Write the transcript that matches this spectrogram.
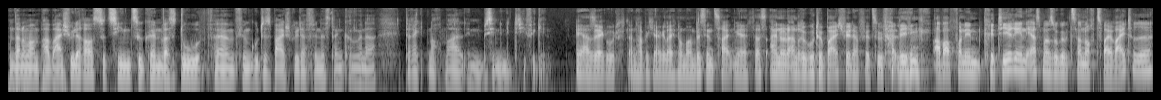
um dann nochmal ein paar Beispiele rauszuziehen zu können, was du äh, für ein gutes Beispiel da findest. Dann können wir da direkt nochmal ein bisschen in die Tiefe gehen. Ja, sehr gut. Dann habe ich ja gleich noch mal ein bisschen Zeit, mir das ein oder andere gute Beispiel dafür zu überlegen. Aber von den Kriterien erstmal so gibt es dann noch zwei weitere,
